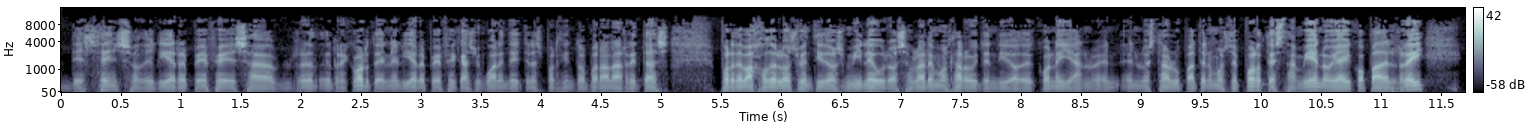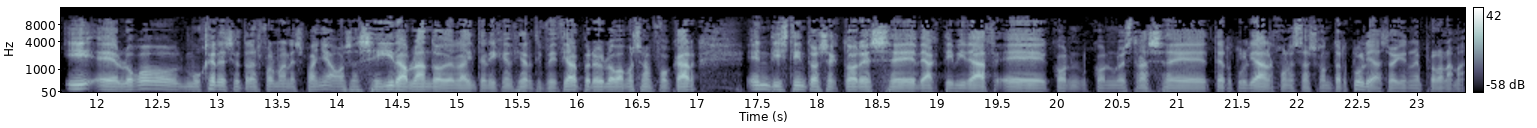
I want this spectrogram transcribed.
descenso del IRPF, ese recorte en el IRPF, casi un 43% para las rentas por debajo de los 22.000 euros. Hablaremos largo y tendido con ella en, nuestra lupa. Tenemos deportes también, hoy hay Copa del Rey y eh, luego mujeres que transforman España. Vamos a seguir hablando de la inteligencia artificial, pero hoy lo vamos a enfocar en distintos sectores eh, de actividad eh, con, nuestras tertulianas, con nuestras contertulias hoy en el programa.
